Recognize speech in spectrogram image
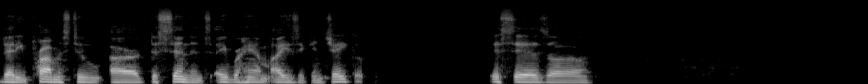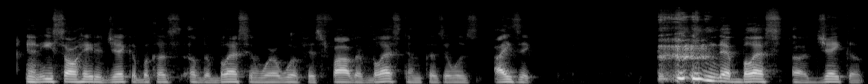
that he promised to our descendants, Abraham, Isaac, and Jacob. It says, uh, and Esau hated Jacob because of the blessing wherewith his father blessed him, because it was Isaac that blessed uh, Jacob.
